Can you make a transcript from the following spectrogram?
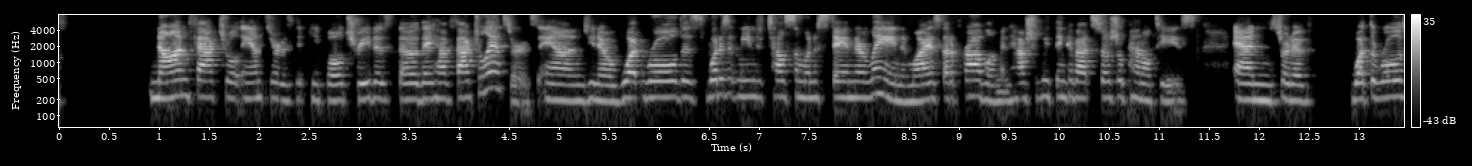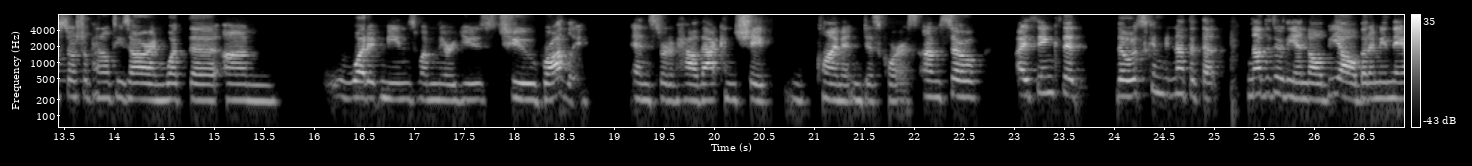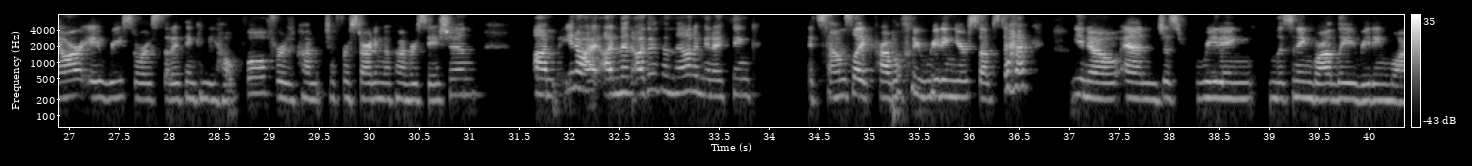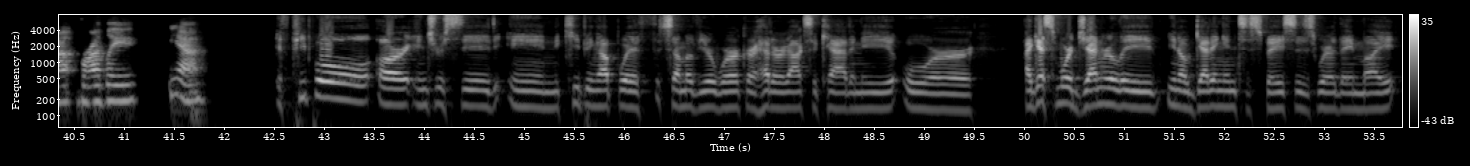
non-factual answers that people treat as though they have factual answers. And you know what role does what does it mean to tell someone to stay in their lane? And why is that a problem? And how should we think about social penalties? And sort of what the role of social penalties are and what the um, what it means when they're used too broadly and sort of how that can shape climate and discourse. Um, so I think that those can be not that that not that they're the end all be all, but I mean they are a resource that I think can be helpful for to, for starting a conversation. Um, you know, I, and then other than that, I mean, I think it sounds like probably reading your Substack, you know, and just reading, listening broadly, reading broadly. Yeah if people are interested in keeping up with some of your work or Heterodox Academy, or I guess more generally, you know, getting into spaces where they might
